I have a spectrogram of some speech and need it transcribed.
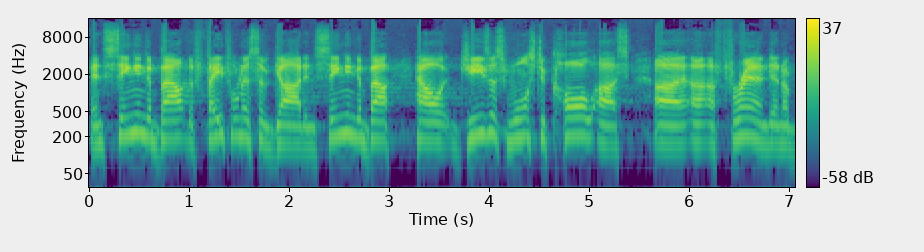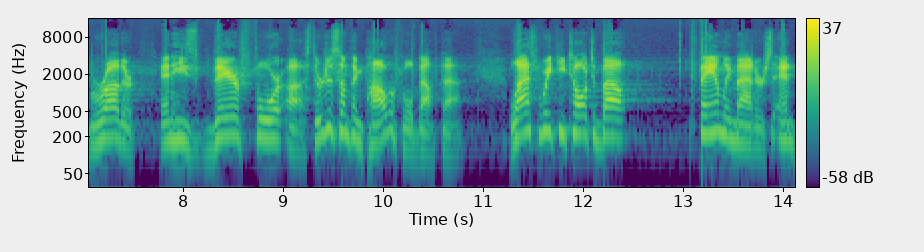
and singing about the faithfulness of God and singing about how Jesus wants to call us uh, a friend and a brother, and He's there for us. There's just something powerful about that. Last week, he talked about family matters, and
